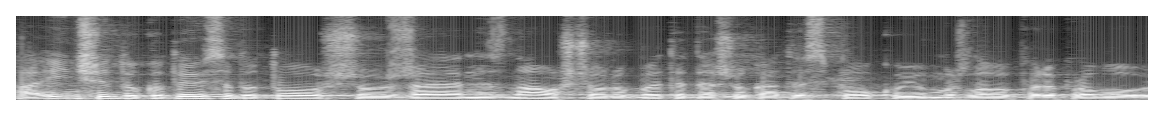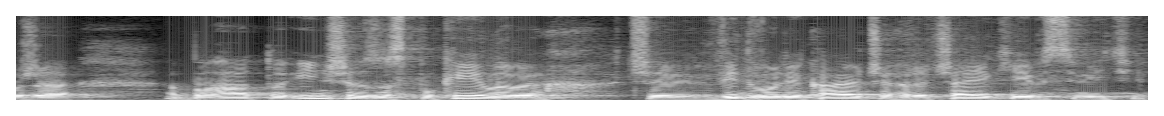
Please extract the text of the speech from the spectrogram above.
А інший докотився до того, що вже не знав, що робити, де шукати спокою, можливо, перепробував вже багато інших заспокійливих чи відволікаючих речей, які є в світі.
